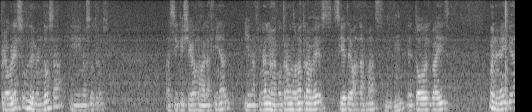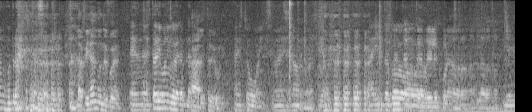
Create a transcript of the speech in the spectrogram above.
Progresus de Mendoza y nosotros. Así que llegamos a la final y en la final nos encontramos con otra vez siete bandas más de todo el país. Bueno, y ahí quedamos otra vez nosotros, ¿La final dónde fue? en el Estadio Único de La Ah, Plata. el Estadio Único. Ahí estuvo buenísimo, es enorme, gigante. Ahí tocó... Un terrible jurado al lado, ¿no? Y el,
